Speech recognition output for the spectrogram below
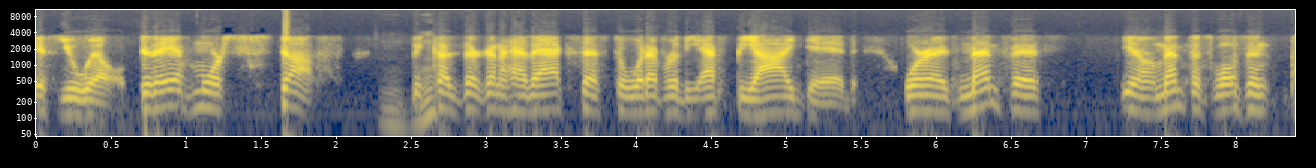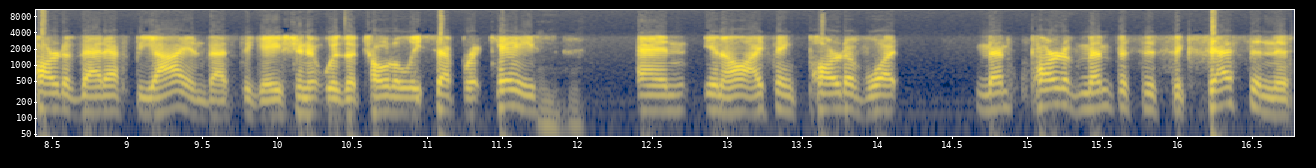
if you will? Do they have more stuff mm-hmm. because they're going to have access to whatever the FBI did? Whereas Memphis, you know, Memphis wasn't part of that FBI investigation. It was a totally separate case. Mm-hmm. And, you know, I think part of what part of Memphis's success in this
